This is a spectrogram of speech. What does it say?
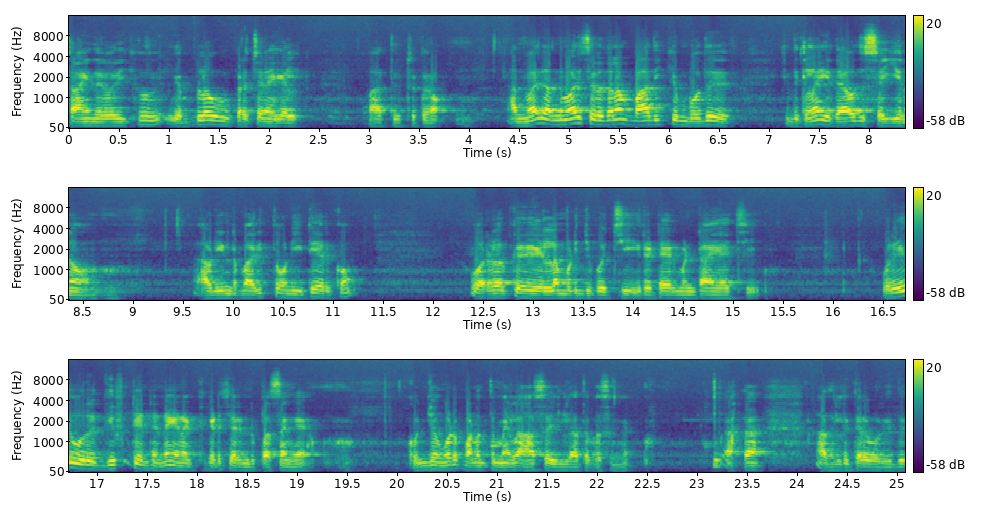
சாயந்தரம் வரைக்கும் எவ்வளவு பிரச்சனைகள் பார்த்துட்ருக்குறோம் அந்த மாதிரி அந்த மாதிரி சிலதெல்லாம் பாதிக்கும்போது இதுக்கெல்லாம் ஏதாவது செய்யணும் அப்படின்ற மாதிரி தோணிக்கிட்டே இருக்கும். ஓரளவுக்கு எல்லாம் முடிஞ்சு போச்சு. ரிட்டையர்மெண்ட் ஆயாச்சு. ஒரே ஒரு கிஃப்ட் என்னென்னா எனக்கு கிடைச்ச ரெண்டு பசங்க. கொஞ்சம் கூட பணத்து மேலே ஆசை இல்லாத பசங்க. அதான் அதில் இருக்கிற ஒரு இது.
